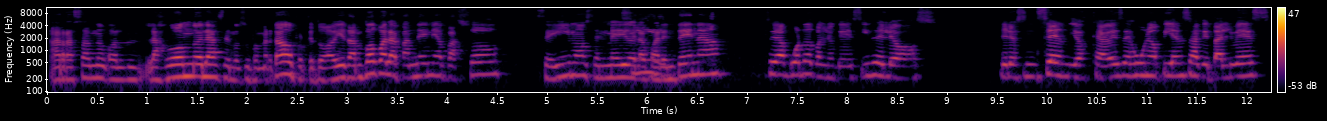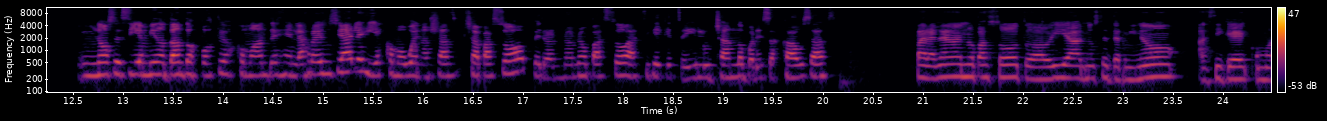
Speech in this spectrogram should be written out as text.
arrasando con las góndolas en los supermercados, porque todavía tampoco la pandemia pasó, seguimos en medio de la cuarentena. Estoy de acuerdo con lo que decís de los, de los incendios, que a veces uno piensa que tal vez no se siguen viendo tantos posteos como antes en las redes sociales y es como, bueno, ya, ya pasó, pero no, no pasó, así que hay que seguir luchando por esas causas. Para nada no pasó, todavía no se terminó, así que como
